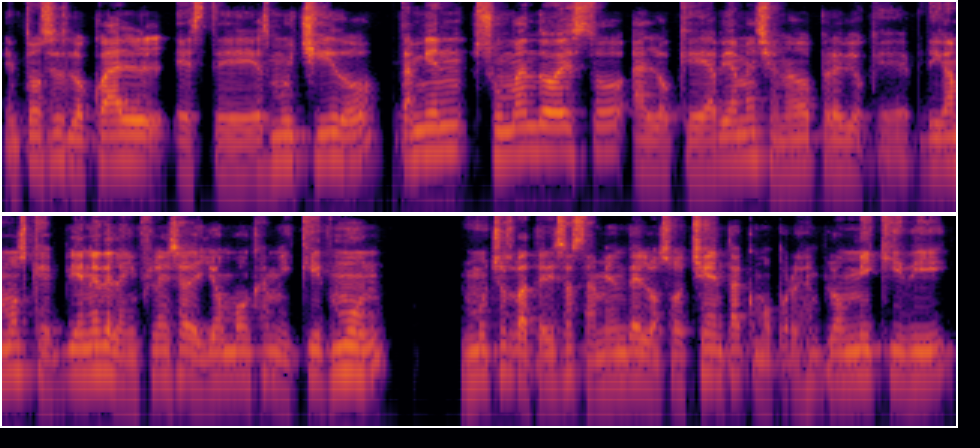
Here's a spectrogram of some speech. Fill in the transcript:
Entonces, lo cual este, es muy chido. También sumando esto a lo que había mencionado previo, que digamos que viene de la influencia de John Bonham y Keith Moon, muchos bateristas también de los 80, como por ejemplo Mickey D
